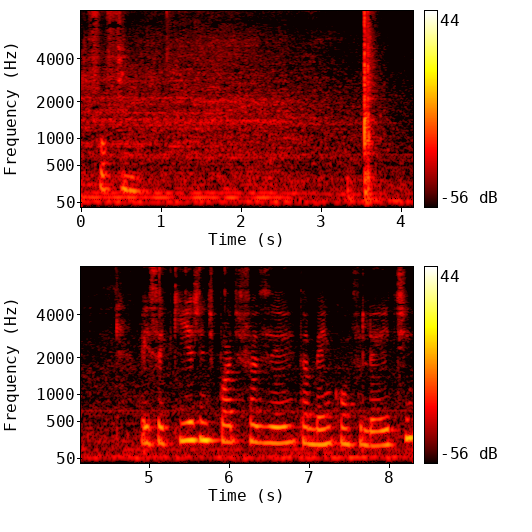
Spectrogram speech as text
Que fofinho. Esse aqui a gente pode fazer também com filete.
